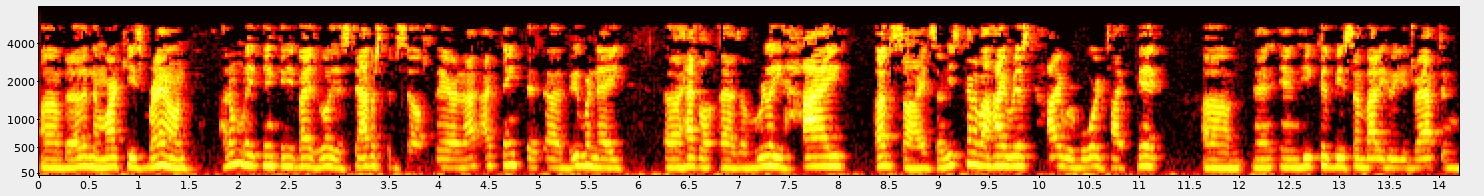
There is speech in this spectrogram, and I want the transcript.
Um, but other than Marquise Brown, I don't really think anybody's really established themselves there. And I, I think that uh, Duvernay uh, has a has a really high upside. So he's kind of a high risk, high reward type pick. Um, and, and he could be somebody who you draft and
